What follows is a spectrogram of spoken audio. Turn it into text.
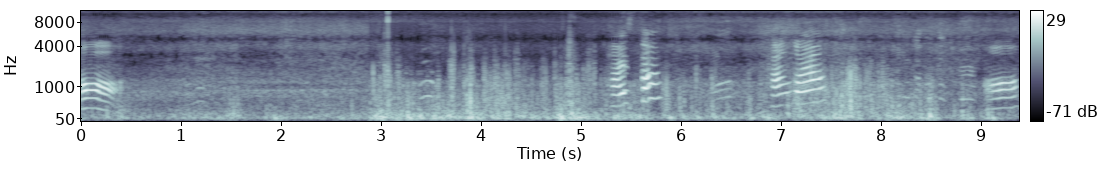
어. 다 했어? 다 한 거야? 어.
